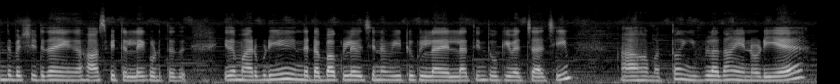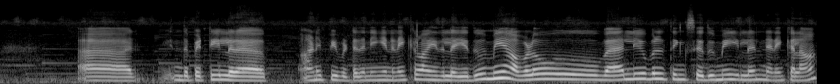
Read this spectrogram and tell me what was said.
இந்த பெட்ஷீட்டு தான் எங்கள் ஹாஸ்பிட்டல்லே கொடுத்தது. இதை மறுபடியும் இந்த டப்பாக்குள்ளே வச்சு நான் வீட்டுக்குள்ளே எல்லாத்தையும் தூக்கி வச்சாச்சு. ஆக மொத்தம் இவ்வளோ தான் என்னுடைய இந்த பெட்டியில் அனுப்பி விட்டது. நீங்கள் நினைக்கலாம் இதில் எதுவுமே அவ்வளோ வேல்யூபிள் திங்ஸ் எதுவுமே இல்லைன்னு நினைக்கலாம்.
